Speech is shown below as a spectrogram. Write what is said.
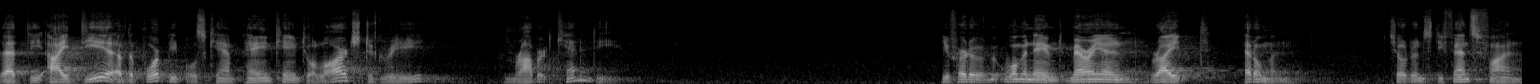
that the idea of the Poor People's Campaign came to a large degree from Robert Kennedy. You've heard of a woman named Marian Wright Edelman, Children's Defense Fund.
